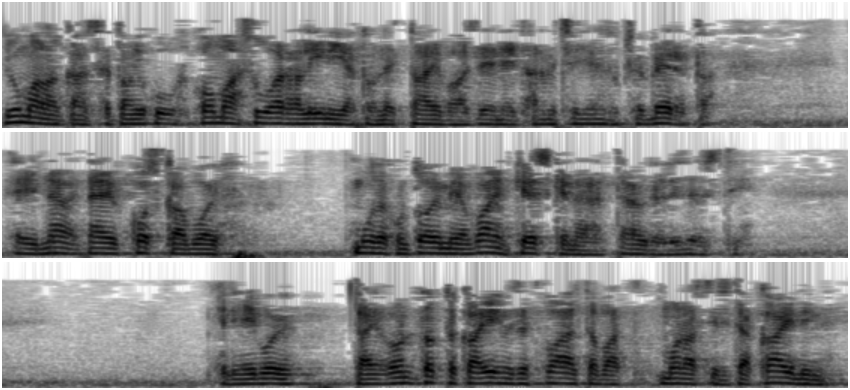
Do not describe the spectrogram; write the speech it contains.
Jumalan kanssa, että on joku oma suora linja tuonne taivaaseen, ei tarvitse Jeesuksen verta. Ei näin, näin koskaan voi muuta kuin toimia vain keskenään täydellisesti. Eli ei voi, tai on totta kai ihmiset vaeltavat monasti sitä Kainin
